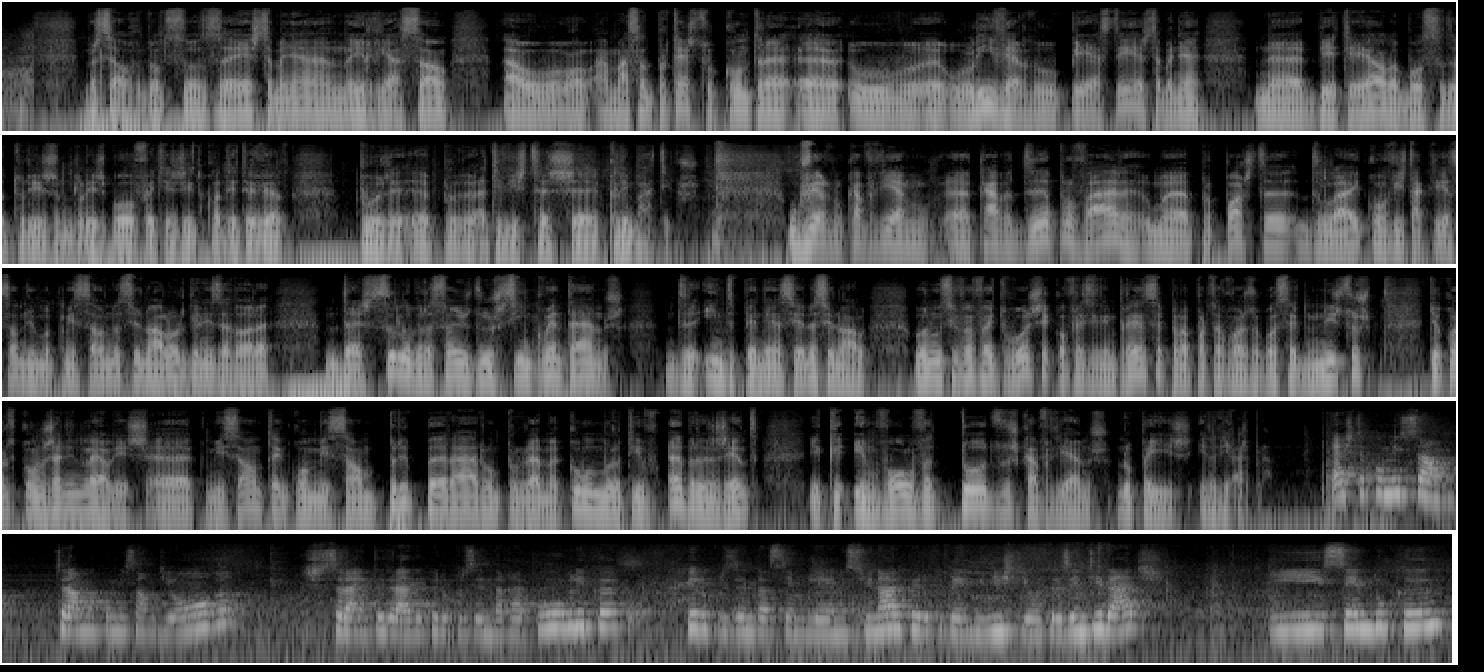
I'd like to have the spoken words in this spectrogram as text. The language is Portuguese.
Marcelo Rebelo de Sousa, esta manhã, em reação ao, à ação de protesto contra uh, o, o, líder do PSD, esta manhã, na BTL, a Bolsa de Turismo de Lisboa, foi atingido com tinta verde por, uh, por ativistas uh, climáticos. O governo cabo-verdiano acaba de aprovar uma proposta de lei com vista à criação de uma Comissão Nacional Organizadora das celebrações dos 50 anos de independência nacional. O anúncio foi feito hoje em conferência de imprensa pela porta-voz do Conselho de Ministros. De acordo com Janine Lelis, a Comissão tem como missão preparar um programa comemorativo abrangente e que envolva todos os cabo-verdianos no país e na diáspora. Esta comissão terá uma comissão de honra será integrada pelo Presidente da República, pelo Presidente da Assembleia Nacional, pelo Primeiro-Ministro e outras entidades, e sendo que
